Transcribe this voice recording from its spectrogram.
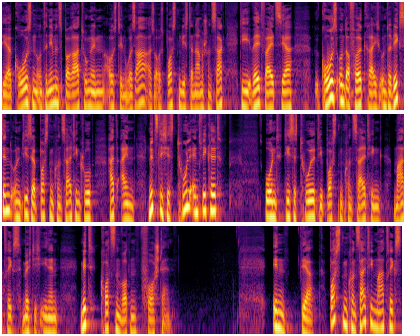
der großen Unternehmensberatungen aus den USA, also aus Boston, wie es der Name schon sagt, die weltweit sehr groß und erfolgreich unterwegs sind. Und diese Boston Consulting Group hat ein nützliches Tool entwickelt. Und dieses Tool, die Boston Consulting Matrix, möchte ich Ihnen mit kurzen Worten vorstellen. In der Boston Consulting Matrix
